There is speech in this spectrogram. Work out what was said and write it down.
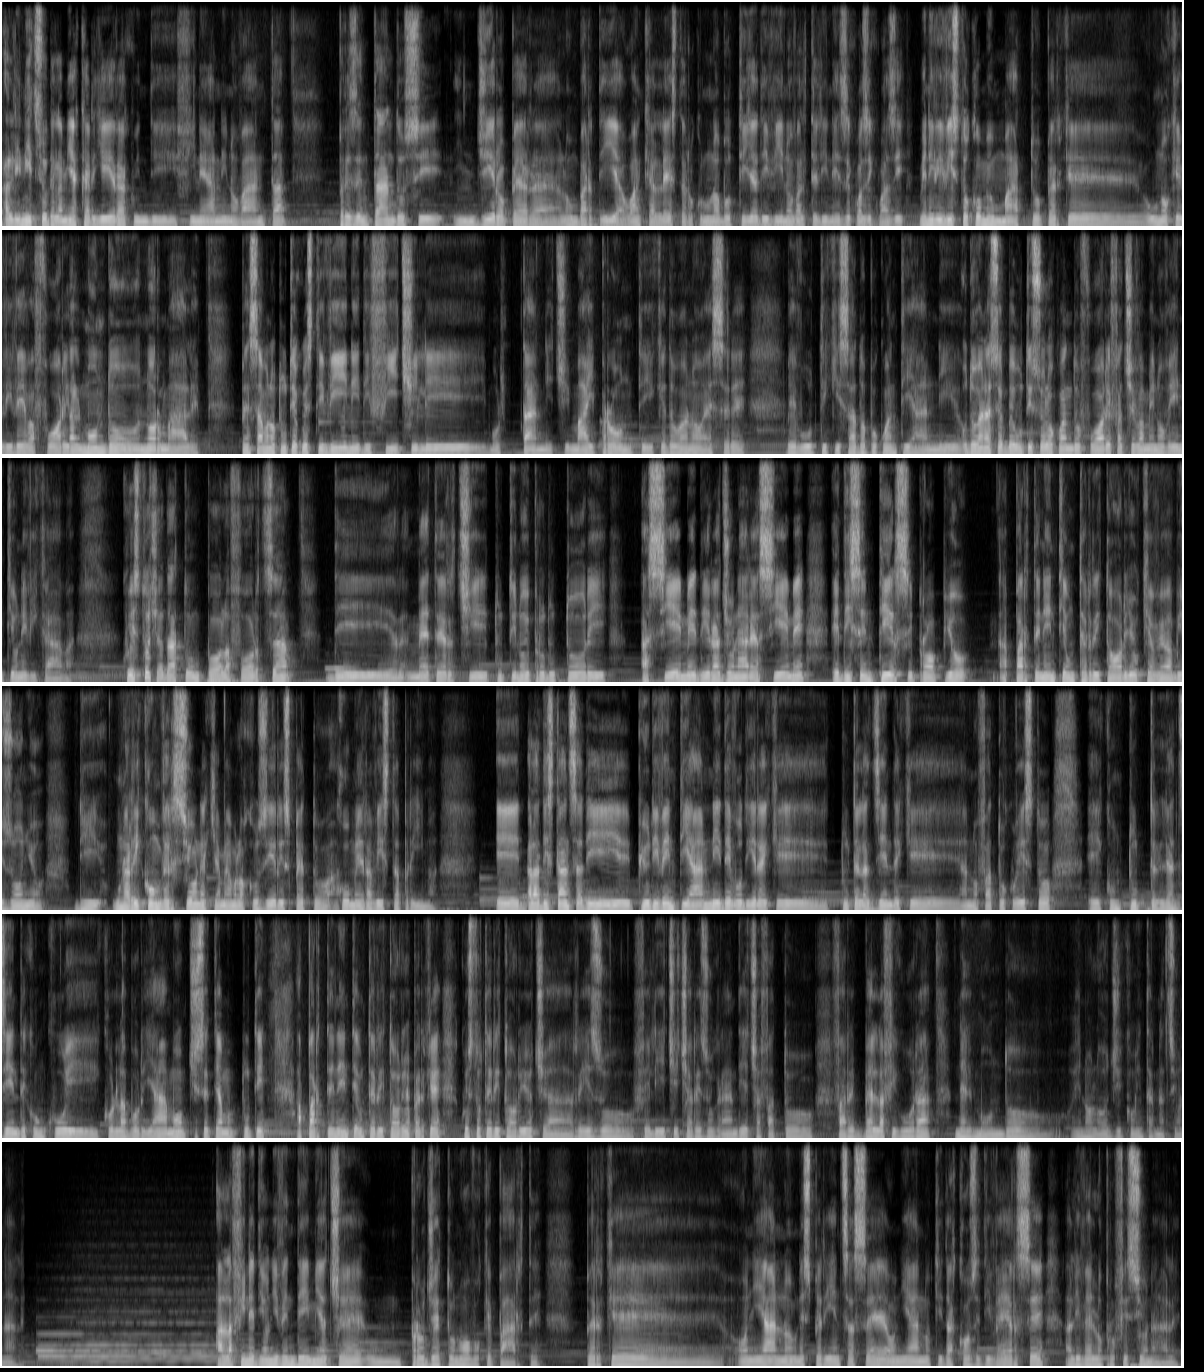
All'inizio della mia carriera, quindi fine anni 90, presentandosi in giro per eh, Lombardia o anche all'estero con una bottiglia di vino valtellinese quasi quasi venivi visto come un matto perché uno che viveva fuori dal mondo normale. Pensavano tutti a questi vini difficili, moltannici, mai pronti, che dovevano essere bevuti chissà dopo quanti anni, o dovevano essere bevuti solo quando fuori faceva meno venti o nevicava questo ci ha dato un po' la forza di metterci tutti noi produttori assieme, di ragionare assieme e di sentirsi proprio appartenenti a un territorio che aveva bisogno di una riconversione, chiamiamola così, rispetto a come era vista prima e alla distanza di più di 20 anni devo dire che tutte le aziende che hanno fatto questo e con tutte le aziende con cui collaboriamo ci sentiamo tutti appartenenti a un territorio perché questo territorio ci ha reso felici, ci ha reso grandi e ci ha fatto fare bella figura nel mondo enologico internazionale alla fine di ogni vendemmia c'è un progetto nuovo che parte perché ogni anno è un'esperienza a sé, ogni anno ti dà cose diverse a livello professionale.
